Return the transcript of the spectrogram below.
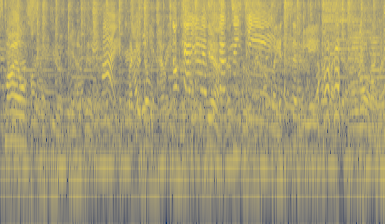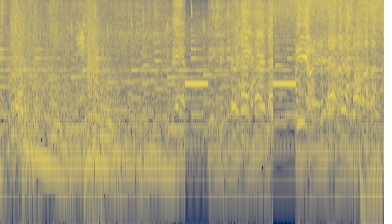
smiles. Hi. I could have done without. Look how you in Yeah, 2019. I hit the 78. I was like, I know. Yeah.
